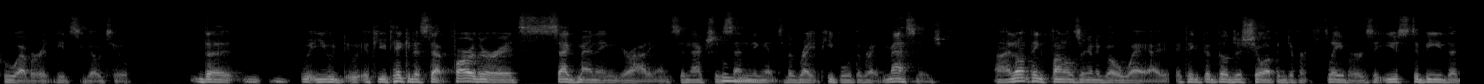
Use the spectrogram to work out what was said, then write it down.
whoever it needs to go to. The you if you take it a step farther it's segmenting your audience and actually mm-hmm. sending it to the right people with the right message. I don't think funnels are going to go away. I, I think that they'll just show up in different flavors. It used to be that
